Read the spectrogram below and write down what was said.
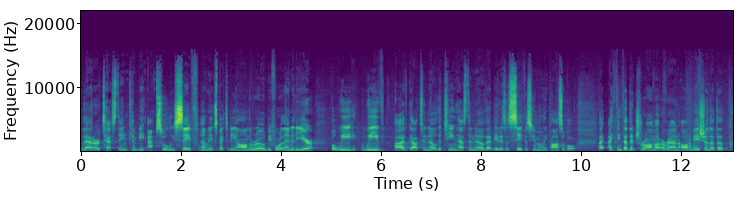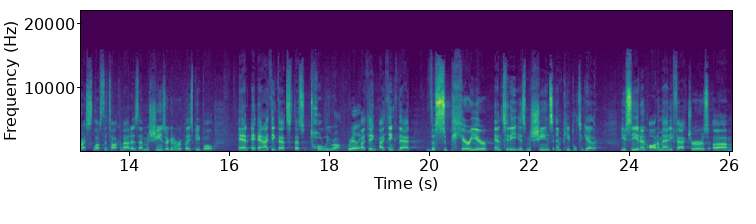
that our testing can be absolutely safe, and we expect to be on the road before the end of the year. But we, we've, I've got to know, the team has to know that it is as safe as humanly possible. I, I think that the drama around automation that the press loves to talk about is that machines are going to replace people, and, and I think that's, that's totally wrong. Really? I think, I think that the superior entity is machines and people together. You see it in auto manufacturers. Um,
